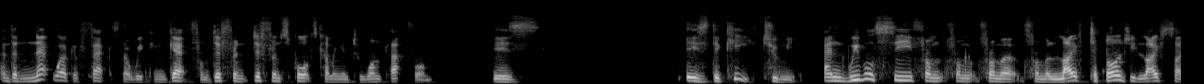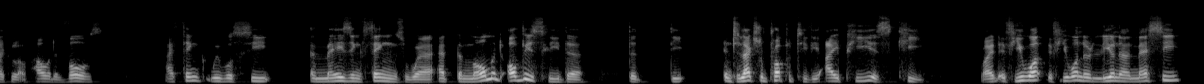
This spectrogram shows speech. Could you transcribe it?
And the network effects that we can get from different different sports coming into one platform is is the key to me. And we will see from from from a from a life technology life cycle of how it evolves i think we will see amazing things where at the moment obviously the the the intellectual property the ip is key right? If you want if you want a lionel messi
